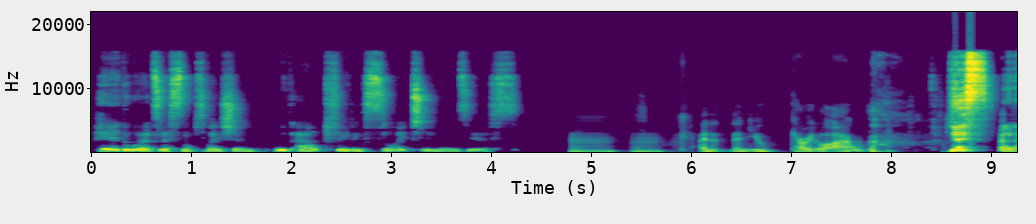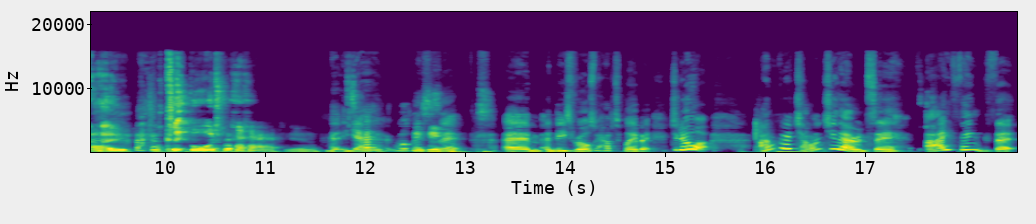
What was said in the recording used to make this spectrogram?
hear the words lesson observation without feeling slightly nauseous. Mm, mm. And then you carried a lot out. yes, I know. Clipboard. yeah. Yeah, well, this is it. Um, and these roles we have to play. But do you know what? I'm going to challenge you there and say I think that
